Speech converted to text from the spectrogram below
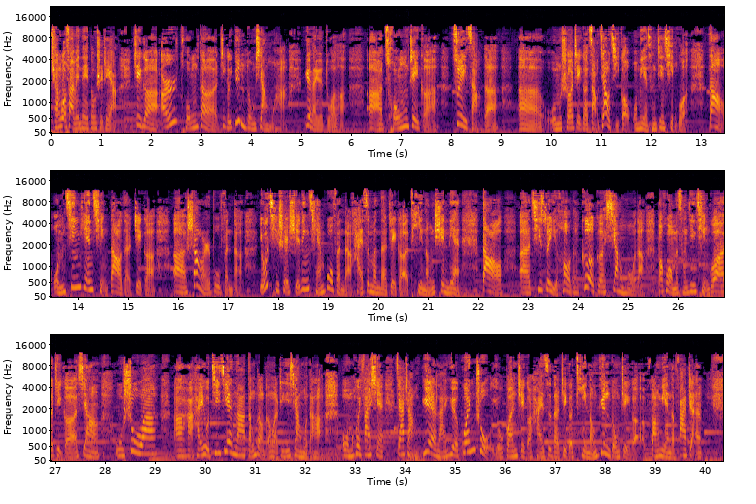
全国范围内都是这样，这个儿童的这个运动项目哈，越来越多了，啊，从这个最早的。呃，我们说这个早教机构，我们也曾经请过，到我们今天请到的这个呃少儿部分的，尤其是学龄前部分的孩子们的这个体能训练，到呃七岁以后的各个项目的，包括我们曾经请过这个像武术啊啊还还有击剑呐等等等等这些项目的哈，我们会发现家长越来越关注有关这个孩子的这个体能运动这个方面。的发展，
